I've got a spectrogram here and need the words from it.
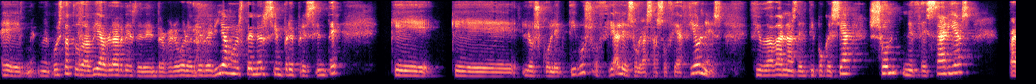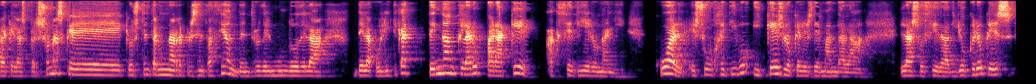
eh, me, cuesta todavía hablar desde dentro, pero bueno, deberíamos tener siempre presente que, que, los colectivos sociales o las asociaciones ciudadanas del tipo que sea son necesarias para que las personas que, ostentan una representación dentro del mundo de la, de la política tengan claro para qué accedieron allí, cuál es su objetivo y qué es lo que les demanda la, sociedad. Yo creo que es,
